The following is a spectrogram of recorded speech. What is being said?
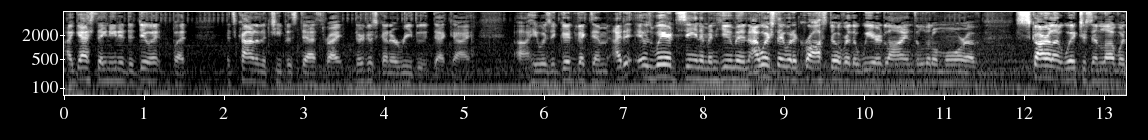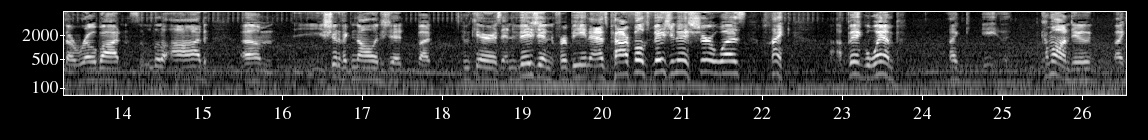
I guess they needed to do it, but it's kind of the cheapest death, right? They're just gonna reboot that guy. Uh, he was a good victim. Did, it was weird seeing him in human. I wish they would have crossed over the weird lines a little more of Scarlet Witch is in love with a robot. It's a little odd. Um, you should have acknowledged it, but who cares? And Vision, for being as powerful as Vision is, sure was like a big wimp. Like, he, come on, dude. Like,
